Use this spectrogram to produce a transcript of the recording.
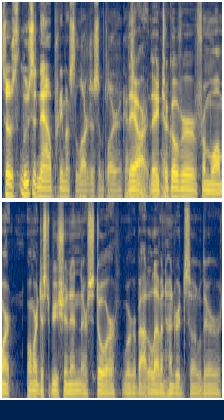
So is Lucid now pretty much the largest employer in California? They are. They took over from Walmart. Walmart distribution in their store were about 1,100, so they're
